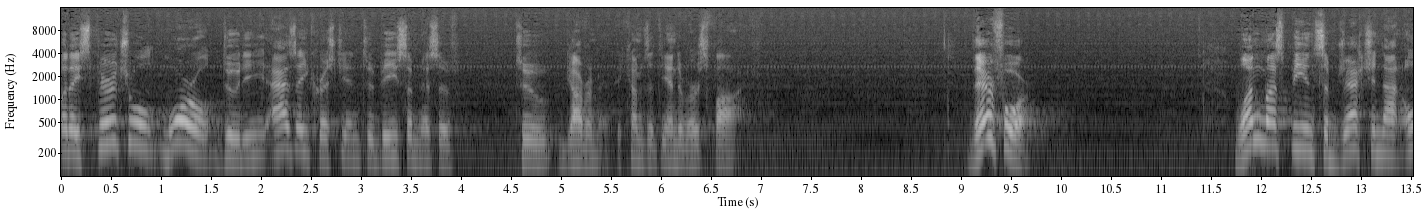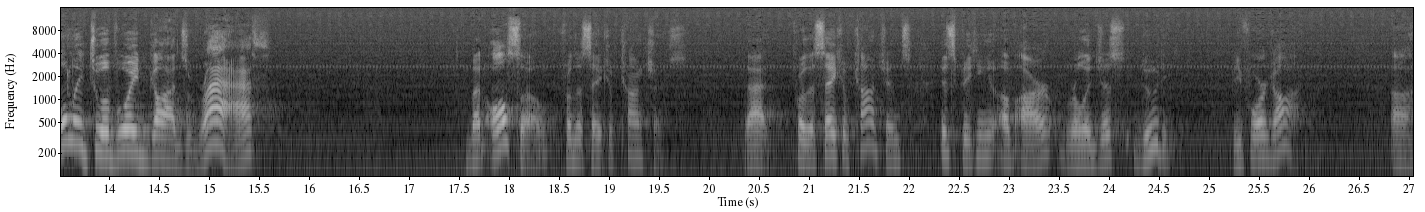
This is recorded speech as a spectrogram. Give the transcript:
but a spiritual moral duty as a Christian to be submissive to government. It comes at the end of verse 5. Therefore, one must be in subjection not only to avoid God's wrath, but also for the sake of conscience. That for the sake of conscience is speaking of our religious duty before God. Uh,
